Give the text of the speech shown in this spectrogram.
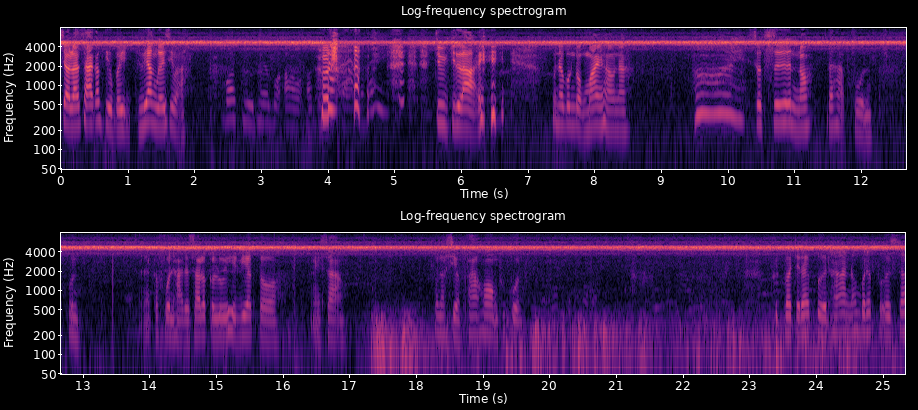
เจ้าละซากับจิ๋วไปเลี้ยงเลยสิวะบ่คิวเธอบ่เอาเอาแต่ซาก็ได้จิ๋วกินหลาย มันเอาเบิ่งดอกไม้เฮานะเฮ้ยสดชื่นเนาะได้หับฝนฝนแล้วก็ฝนหาแต่เช้าแล้วก็ลุยเฮ็ดเวียกต่อในสร้างคุณเอาเสียงฟ้าห้องทุกคนคิดว่าจะได้เปิดห้านเนาะบ่ได้เปิดซ้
